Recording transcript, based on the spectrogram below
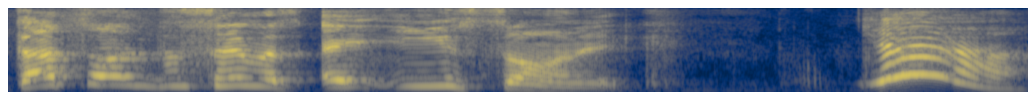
That song's the same as AE Sonic. Yeah.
